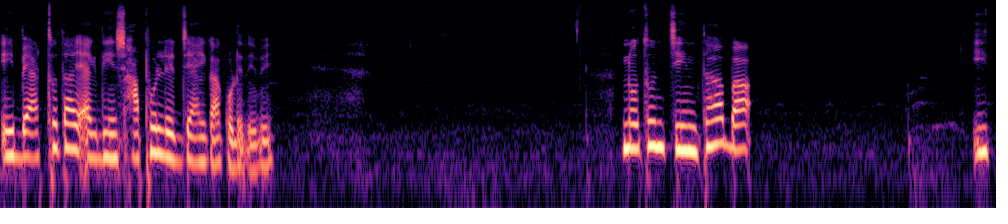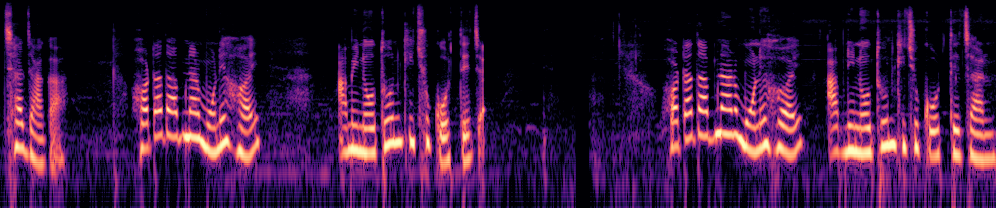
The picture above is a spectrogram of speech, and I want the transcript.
এই ব্যর্থতায় একদিন সাফল্যের জায়গা করে দেবে। নতুন চিন্তা বা ইচ্ছা জাগা। হঠাৎ আপনার মনে হয়, আমি নতুন কিছু করতে চাই। হঠাৎ আপনার মনে হয়, আপনি নতুন কিছু করতে চান।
